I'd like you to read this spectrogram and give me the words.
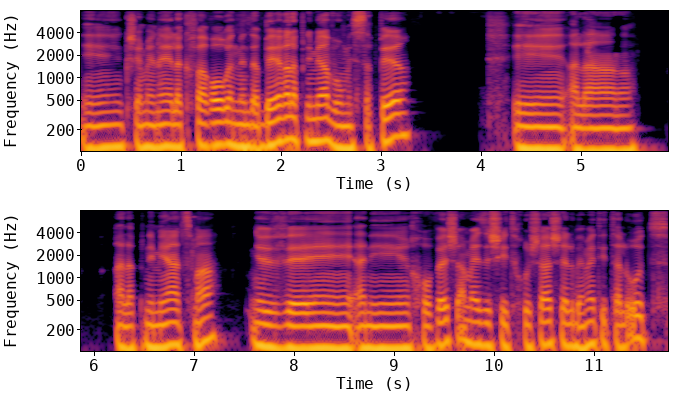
אה, כשמנהל הכפר אורן מדבר על הפנימייה והוא מספר אה, על, ה, על הפנימייה עצמה, ואני חווה שם איזושהי תחושה של באמת התעלאות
